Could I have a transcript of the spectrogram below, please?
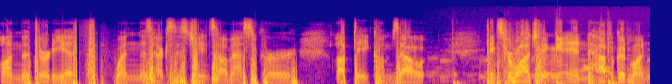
on the 30th when the Texas Chainsaw Massacre update comes out. Thanks for watching, and have a good one.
